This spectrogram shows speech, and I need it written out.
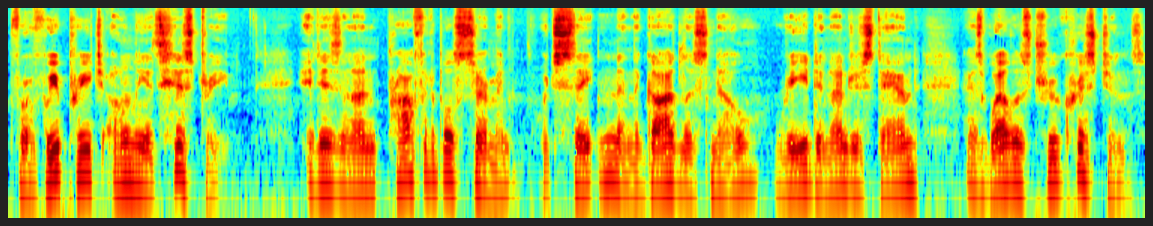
For if we preach only its history, it is an unprofitable sermon which Satan and the godless know, read, and understand as well as true Christians.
